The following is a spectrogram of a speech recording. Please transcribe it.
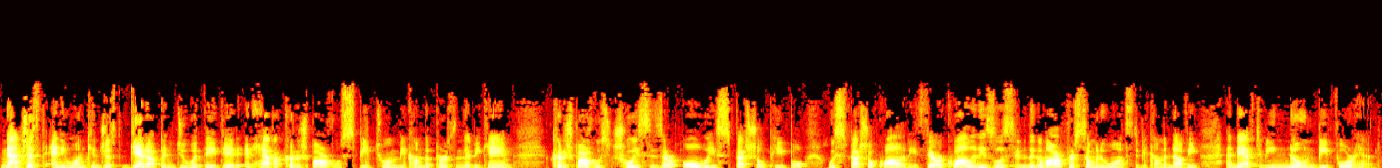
Not just anyone can just get up and do what they did and have a Kadosh Baruch Hu speak to him, become the person that became. Kadosh Baruch Hu's choices are always special people with special qualities. There are qualities listed in the Gemara for someone who wants to become a Navi, and they have to be known beforehand.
